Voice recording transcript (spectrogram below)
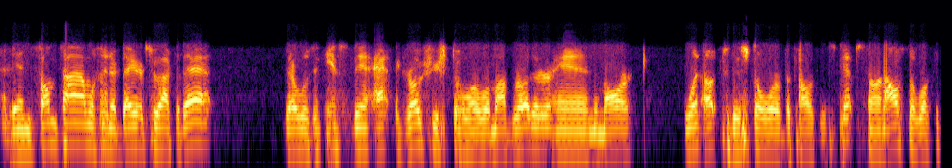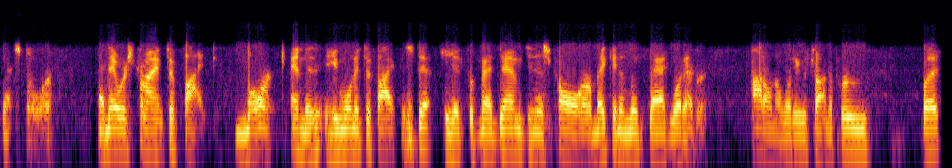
And then sometime within a day or two after that, there was an incident at the grocery store where my brother and Mark went up to the store because the stepson also worked at that store and they were trying to fight. Mark and the, he wanted to fight the stepkid for damaging his car, or making him look bad, whatever. I don't know what he was trying to prove, but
